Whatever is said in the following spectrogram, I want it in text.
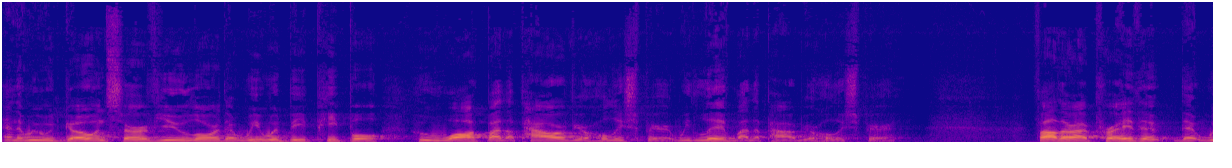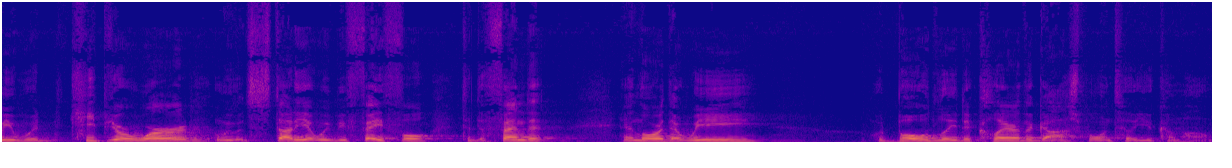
and that we would go and serve you, Lord, that we would be people who walk by the power of your Holy Spirit. We live by the power of your Holy Spirit. Father, I pray that, that we would keep your word, we would study it, we'd be faithful to defend it, and Lord, that we would boldly declare the gospel until you come home.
